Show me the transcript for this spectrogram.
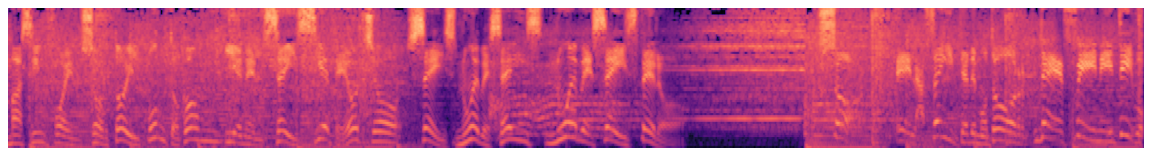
Más info en sortoil.com y en el 678 696 960. SOR, el aceite de motor definitivo,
